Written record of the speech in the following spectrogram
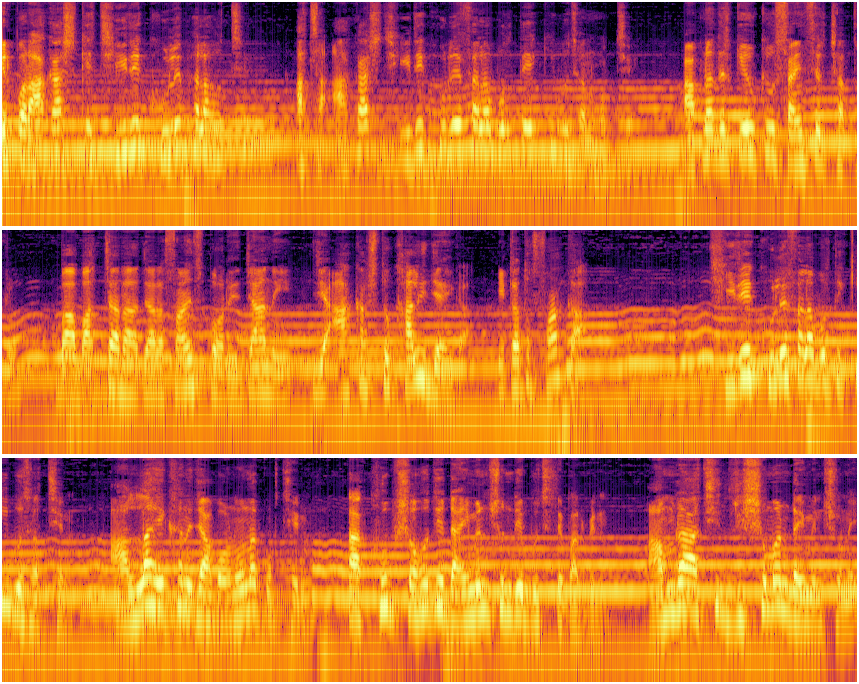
এরপর আকাশকে ছিঁড়ে খুলে ফেলা হচ্ছে। আচ্ছা আকাশ ছিঁড়ে খুলে ফেলা বলতে কি বোঝানো হচ্ছে? আপনাদের কেউ কেউ সায়েন্সের ছাত্র বা বাচ্চারা যারা সায়েন্স পড়ে জানে যে আকাশ তো খালি জায়গা, এটা তো ফাঁকা। ছিঁড়ে খুলে ফেলা বলতে কি বোঝাচ্ছেন? আল্লাহ এখানে যা বর্ণনা করছেন, তা খুব সহজে ডাইমেনশন দিয়ে বুঝতে পারবেন। আমরা আছি দৃশ্যমান ডাইমেনশনে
